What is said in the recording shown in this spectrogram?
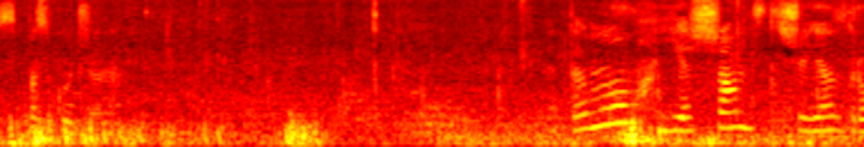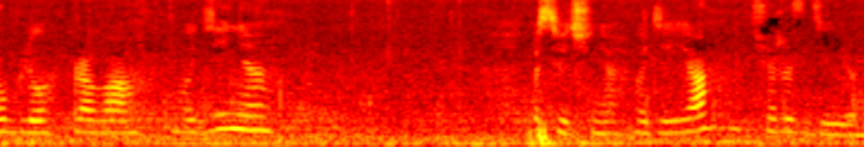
спаскуджене тому є шанс, що я зроблю права водіння, посвідчення водія через дію.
